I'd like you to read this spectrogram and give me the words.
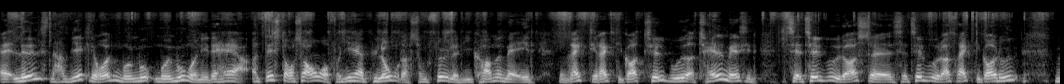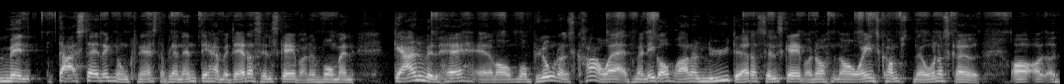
øh, ledelsen har virkelig ryggen mod, mod muren i det her, og det står så over for de her piloter, som føler, de er kommet med et rigtig, rigtig godt tilbud, og talmæssigt ser tilbuddet også, øh, ser tilbuddet også rigtig godt ud, men der er stadigvæk nogle knaster, blandt andet det her med datterselskaberne, hvor man gerne vil vil have, eller hvor, hvor piloternes krav er, at man ikke opretter nye datterselskaber, når, når overenskomsten er underskrevet. Og, og, og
